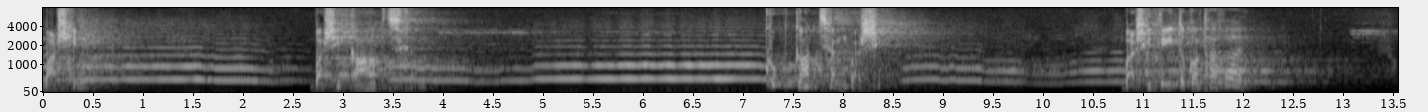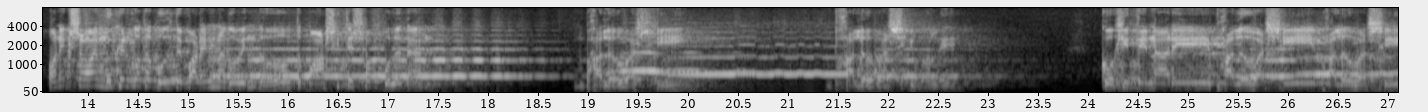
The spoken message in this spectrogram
বাঁশি বাঁশি কাঁদছেন। খুব কাঁদছেন বাঁশি। বাঁশিতেই তো কথা হয়। অনেক সময় মুখের কথা বলতে পারেন না গোবিন্দ, তো বাঁশিতে সব বলে দেন, ভালোবাসি ভালোবাসি বলে। কহিতে না রে, ভালোবাসি ভালোবাসি।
